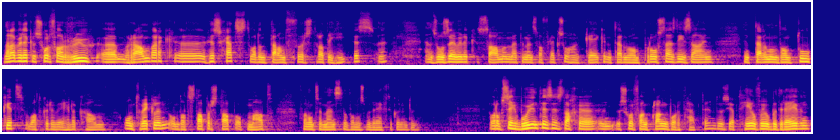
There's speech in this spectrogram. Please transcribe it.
Dan hebben we een soort van ruw um, raamwerk uh, geschetst, wat een talent first strategie is. Hè. En zo zijn we samen met de mensen van Flexo gaan kijken in termen van procesdesign, in termen van toolkit, wat kunnen we eigenlijk gaan ontwikkelen om dat stap per stap op maat van onze mensen en van ons bedrijf te kunnen doen. Wat op zich boeiend is, is dat je een, soort van klankbord hebt. Hè. Dus je hebt heel veel bedrijven,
